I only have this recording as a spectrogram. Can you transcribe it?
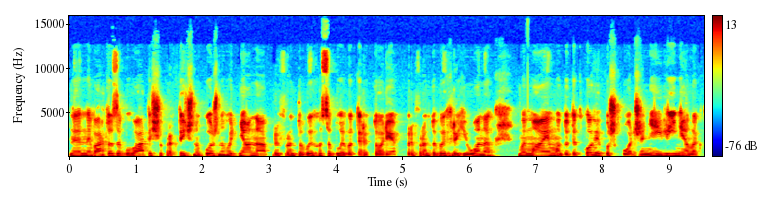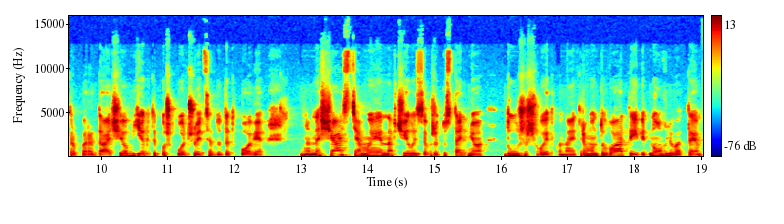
не, не варто забувати, що практично кожного дня на прифронтових, особливо територіях, прифронтових регіонах, ми маємо додаткові пошкодження і лінії електропередач, і об'єкти пошкоджуються додаткові. На щастя, ми навчилися вже достатньо дуже швидко навіть ремонтувати і відновлювати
